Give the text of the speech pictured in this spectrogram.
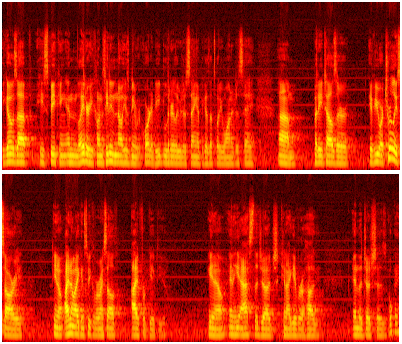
he goes up, he's speaking, and later he claims he didn't know he was being recorded. He literally was just saying it because that's what he wanted to say. Um, but he tells her, if you are truly sorry, you know, I know I can speak for myself. I forgive you. You know, and he asks the judge, "Can I give her a hug?" And the judge says, "Okay."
